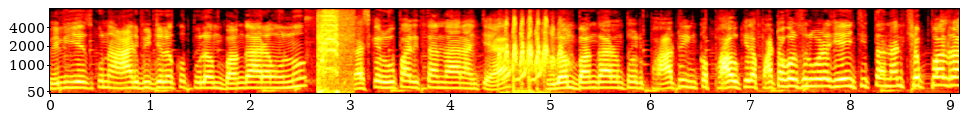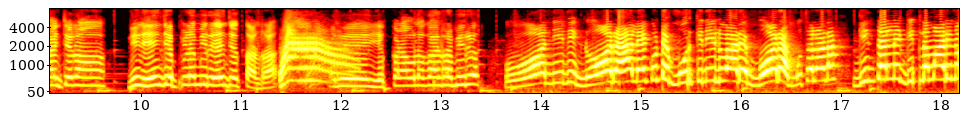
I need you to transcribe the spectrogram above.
పెళ్ళి చేసుకున్న ఆడబిడ్డలకు తులం బంగారంను లక్ష రూపాయలు ఇస్తాను అని అంటే కులం బంగారంతో పాటు ఇంకా పావు కిలో పట్టగొలుసులు కూడా చేయించి అని చెప్పాలి రాంచను నేనేం చెప్పినా మీరు ఏం చెప్తాను అరే ఎక్కడ అవలగలరా మీరు? ఓ నీది నోరా లేకుంటే మురికి నీళ్ళు వారే మోరా. ముసలోడా గింతల్ని గిట్ల మారిన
